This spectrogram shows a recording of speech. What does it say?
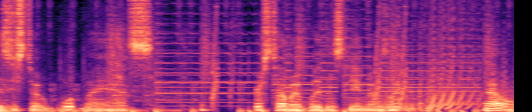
Guys used to whoop my ass. First time I played this game, I was like, ow.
